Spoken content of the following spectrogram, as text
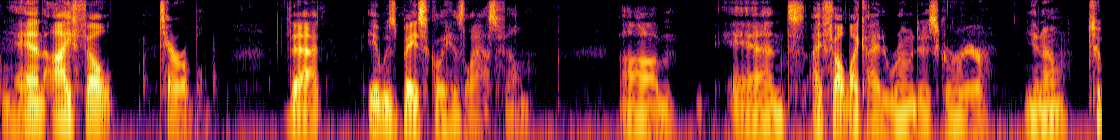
and I felt terrible that it was basically his last film, um, and I felt like I had ruined his career. You know, to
